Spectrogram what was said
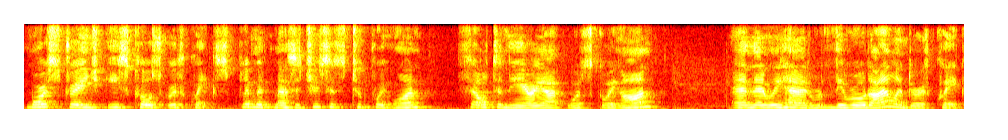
more strange East Coast earthquakes. Plymouth, Massachusetts, 2.1, felt in the area what's going on. And then we had the Rhode Island earthquake,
